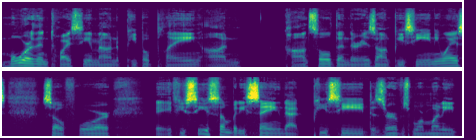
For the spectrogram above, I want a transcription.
more than twice the amount of people playing on console than there is on PC anyways. So for if you see somebody saying that PC deserves more money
